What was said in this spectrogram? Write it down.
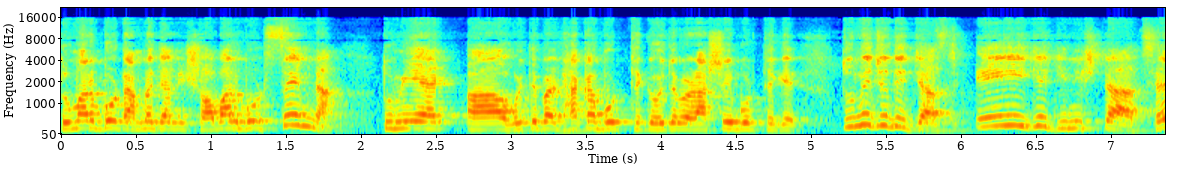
তোমার বোর্ড আমরা জানি সবার বোর্ড সেম না। তুমি এক হইতে পারে ঢাকা বোর্ড থেকে, হইতে পারে রাজশাহী বোর্ড থেকে, তুমি যদি জাস্ট এই যে জিনিসটা আছে,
